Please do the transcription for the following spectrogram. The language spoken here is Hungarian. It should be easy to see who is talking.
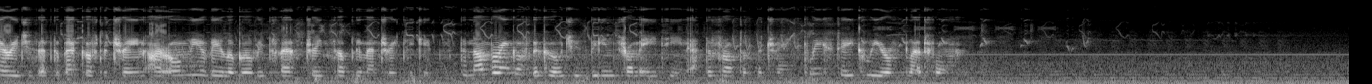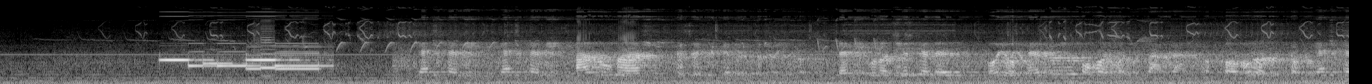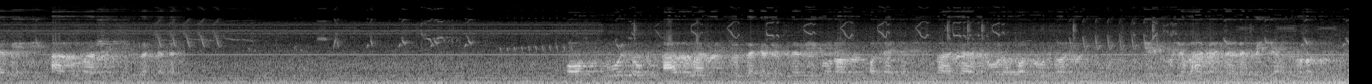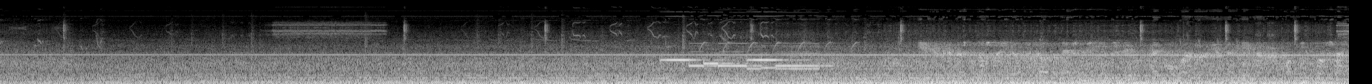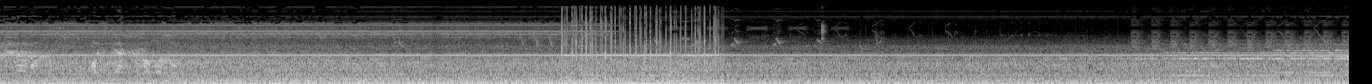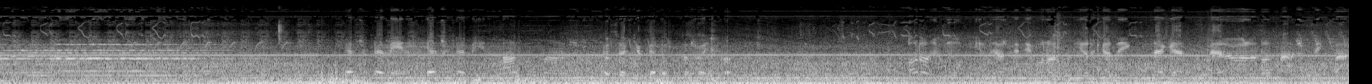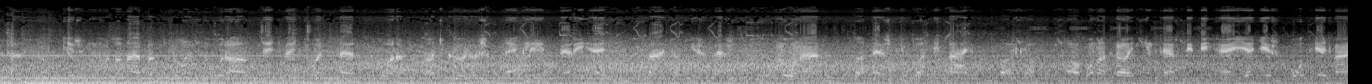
Speaker 1: carriages at the back of the train are only available with fast train supplementary tickets. The numbering of the coaches begins from 18 at the front of the train. Please stay clear of platform.
Speaker 2: A harmadik. A boldog állomási közlekedő személyvonat a negyedik vágányról a hatótani, és hogy a vágány mellett vigyázzanak.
